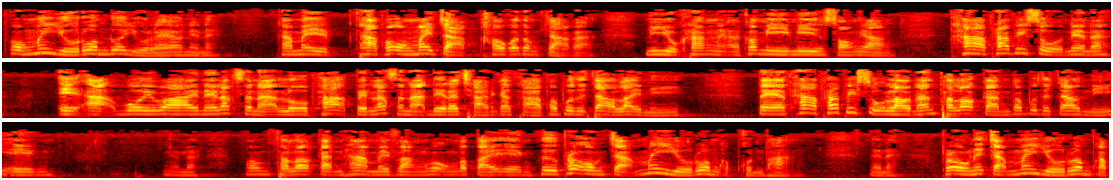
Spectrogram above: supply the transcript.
พระองค์ไม่อยู่ร่วมด้วยอยู่แล้วเนี่ยนะถ้าไม่ถ้าพระองค์ไม่จากเขาก็ต้องจากอะ มีอยู่ครั้งเนี่ยก็มีมีสองอย่าง ถ้าพระภิกษุเนี่ยนะเอะอะโวยวายในลักษณะโลภะเป็นลักษณะเดรัจฉานคาถาพระพุทธเจ้าไล่หนีแต่ถ้าพระภิกษุเหล่านั้นทะเลาะกันพระพุทธเจ้าหนีเองเนี่ยนะเพราะทะเลาะกันห้ามไม่ฟังพระองค์ก็ไปเอง คือพระองค์จะไม่อยู่ร่วมกับคนพาลเนี่ยนะ ระองค์นี้จะไม่อยู่ร่วมกับ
